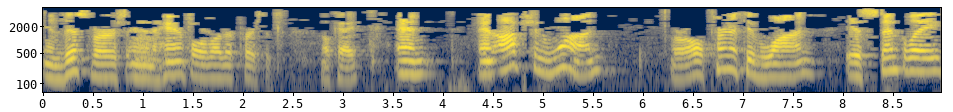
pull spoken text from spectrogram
in this verse and in a handful of other verses. Okay, and and option one or alternative one is simply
